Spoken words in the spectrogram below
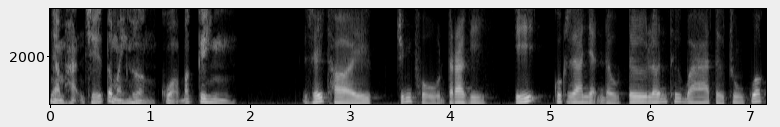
nhằm hạn chế tầm ảnh hưởng của Bắc Kinh. Dưới thời chính phủ Draghi, Ý, quốc gia nhận đầu tư lớn thứ ba từ Trung Quốc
